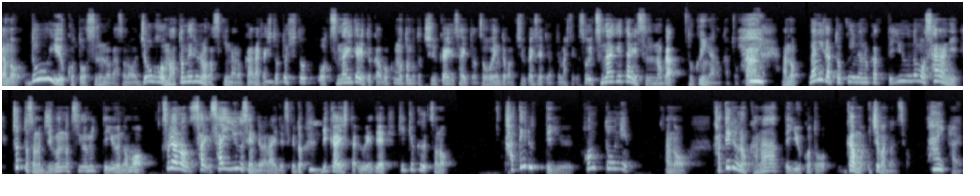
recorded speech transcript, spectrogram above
あの、どういうことをするのが、その情報をまとめるのが好きなのか、なんか人と人をつないだりとか、僕もともと仲介サイト、造園とかの仲介サイトやってましたけど、そういうつなげたりするのが得意なのかとか、はい。あの、何が得意なのかっていうのも、さらに、ちょっとその自分の強みっていうのも、それはあの、最最優先ではないですけど、うん理解した上で、結局、その、勝てるっていう、本当に、あの、勝てるのかなっていうことがもう一番なんですよ。はい。はい。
